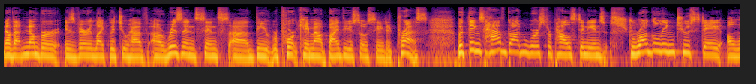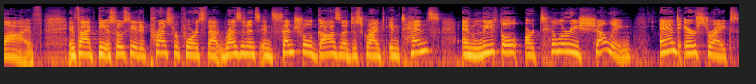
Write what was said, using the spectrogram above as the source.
Now, that number is very likely to have uh, risen since uh, the report came out by the Associated Press. But things have gotten worse for Palestinians struggling to stay alive. In fact, the Associated Press reports that residents in central Gaza described intense and lethal artillery shelling and airstrikes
